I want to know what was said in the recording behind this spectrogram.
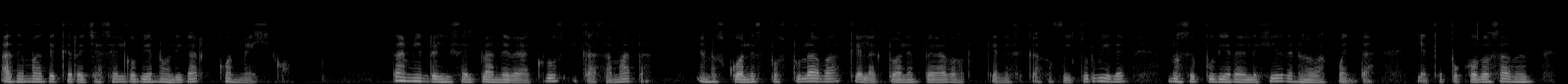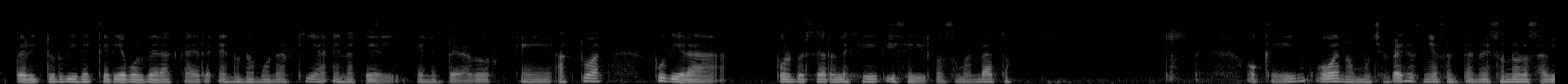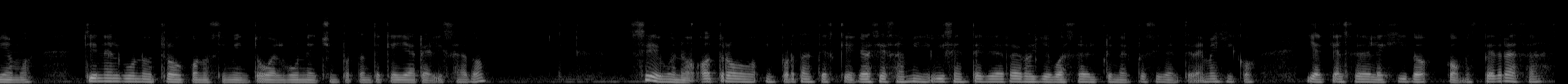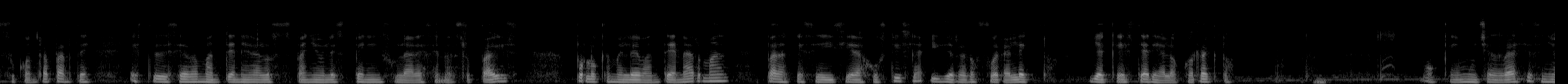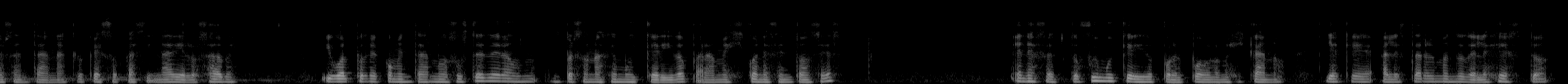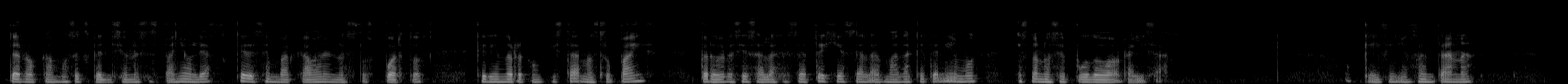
además de que rechacé el gobierno oligárquico en México. También realicé el plan de Veracruz y Casamata, en los cuales postulaba que el actual emperador, que en ese caso fue Iturbide, no se pudiera elegir de nueva cuenta, ya que pocos lo saben, pero Iturbide quería volver a caer en una monarquía en la que el, el emperador eh, actual pudiera volverse a reelegir y seguir con su mandato. Ok, bueno, muchas gracias señor Santana, eso no lo sabíamos. ¿Tiene algún otro conocimiento o algún hecho importante que haya realizado? Sí, bueno, otro importante es que gracias a mí Vicente Guerrero llegó a ser el primer presidente de México, ya que al ser elegido Gómez Pedraza, su contraparte, este deseaba mantener a los españoles peninsulares en nuestro país, por lo que me levanté en armas para que se hiciera justicia y Guerrero fuera electo, ya que este haría lo correcto. Ok, muchas gracias señor Santana, creo que eso casi nadie lo sabe. Igual podría comentarnos, ¿usted era un, personaje muy querido para México en ese entonces? En efecto, fui muy querido por el pueblo mexicano, ya que al estar al mando del ejército derrocamos expediciones españolas que desembarcaban en nuestros puertos queriendo reconquistar nuestro país, pero gracias a las estrategias y a la armada que teníamos, esto no se pudo realizar. Ok, señor Santana,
